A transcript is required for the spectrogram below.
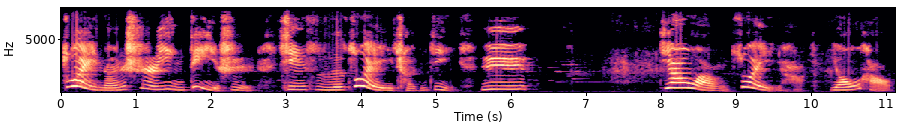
最能适应地势，心思最沉静，与交往最好友好，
